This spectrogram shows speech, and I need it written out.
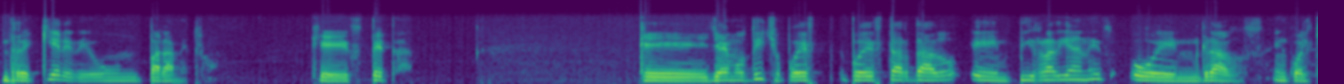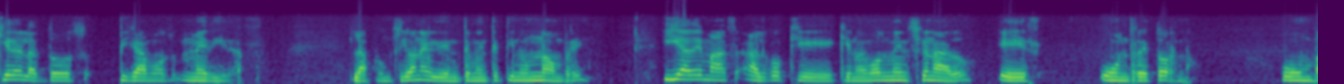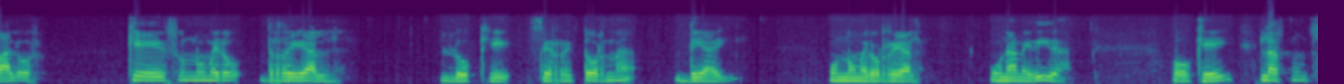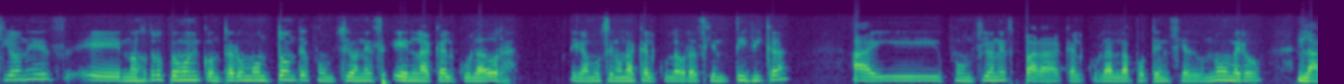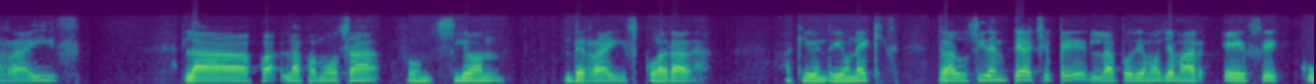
requiere de un parámetro que es teta, que ya hemos dicho, puede, puede estar dado en pi radianes o en grados, en cualquiera de las dos, digamos, medidas. La función evidentemente tiene un nombre y además algo que, que no hemos mencionado es un retorno, un valor, que es un número real, lo que se retorna de ahí un número real, una medida. Ok, las funciones, eh, nosotros podemos encontrar un montón de funciones en la calculadora. Digamos, en una calculadora científica hay funciones para calcular la potencia de un número, la raíz, la, la famosa función de raíz cuadrada. Aquí vendría un X. Traducida en PHP la podríamos llamar SQRT,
